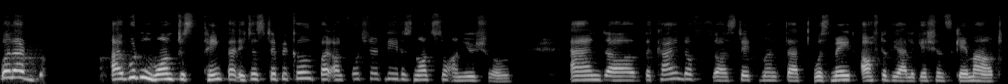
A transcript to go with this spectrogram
Well, I wouldn't want to think that it is typical, but unfortunately, it is not so unusual. And uh, the kind of uh, statement that was made after the allegations came out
